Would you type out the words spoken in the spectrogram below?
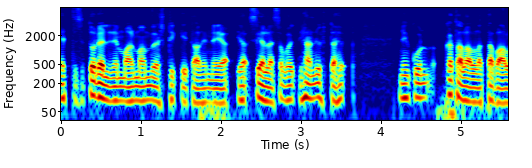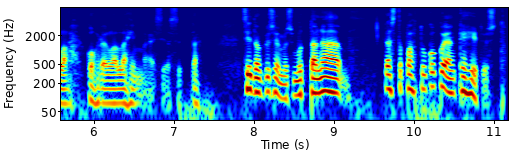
että se todellinen maailma on myös digitaalinen, ja, ja siellä sä voit ihan yhtä niin kuin katalalla tavalla kohdella lähimmäisiä. Että siitä on kysymys, mutta nämä, tästä tapahtuu koko ajan kehitystä.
